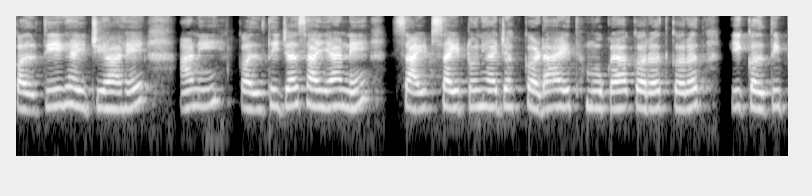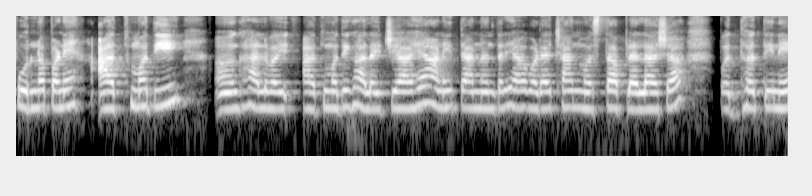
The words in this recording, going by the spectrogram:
कलती घ्यायची आहे आणि कलतीच्या साह्याने साईड साईडून ह्या ज्या कडा आहेत मोकळ्या करत करत ही कलती पूर्णपणे आतमध्ये घालवाय आतमध्ये घालायची आहे आणि त्यानंतर ह्या वड्या छान मस्त आपल्याला अशा पद्धतीने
